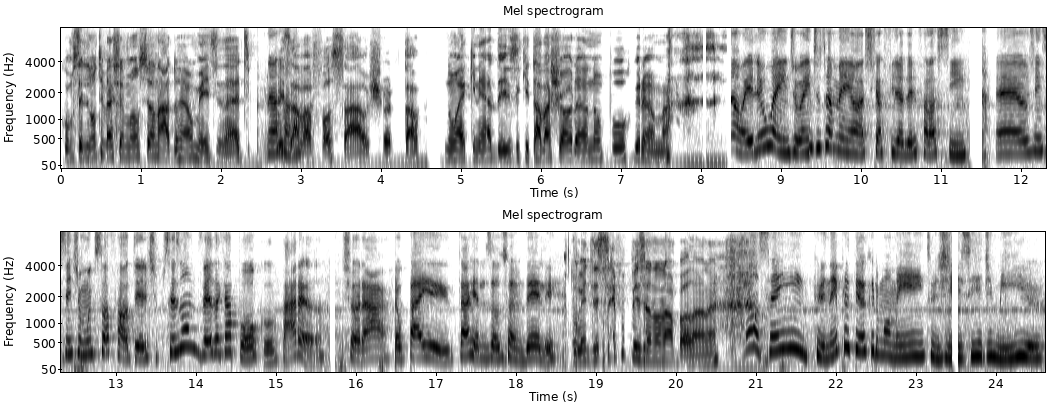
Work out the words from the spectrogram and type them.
Como se ele não tivesse emocionado realmente, né? Tipo, Aham. precisava forçar o choro e tal. Não é que nem a Daisy que tava chorando por grama. Não, ele e o Andy. O Andy também, eu acho que a filha dele fala assim. É, a gente sente muito sua falta. E ele, tipo, vocês vão ver daqui a pouco. Para chorar. O pai tá realizando o sonho dele. O Andy sempre pisando na bola, né? Não, sempre. Nem pra ter aquele momento de se redimir.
